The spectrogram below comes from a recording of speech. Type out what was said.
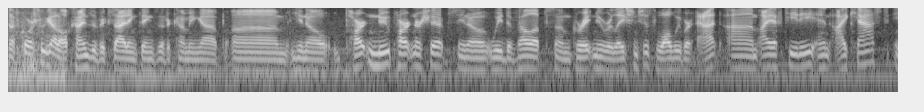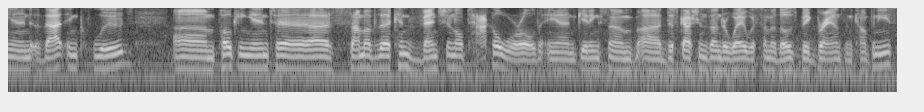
Of course, we got all kinds of exciting things that are coming up. Um, you know, part new partnerships. You know, we developed some great new relationships while we were at um, IFTD and ICAST, and that includes um, poking into uh, some of the conventional tackle world and getting some uh, discussions underway with some of those big brands and companies.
